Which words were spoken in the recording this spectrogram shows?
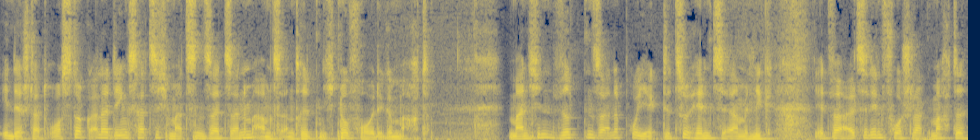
In der Stadt Rostock allerdings hat sich Matzen seit seinem Amtsantritt nicht nur Freude gemacht. Manchen wirkten seine Projekte zu hemdsärmelig, etwa als er den Vorschlag machte,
